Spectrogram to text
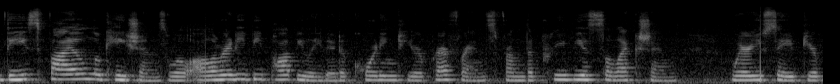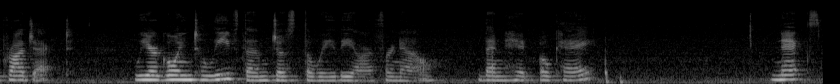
These file locations will already be populated according to your preference from the previous selection where you saved your project. We are going to leave them just the way they are for now. Then hit OK. Next,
